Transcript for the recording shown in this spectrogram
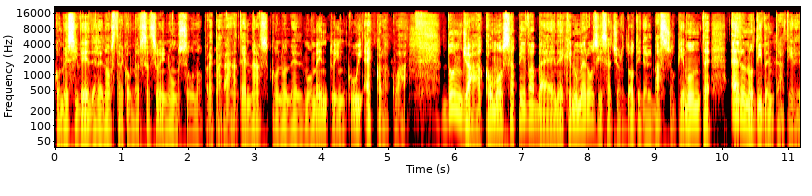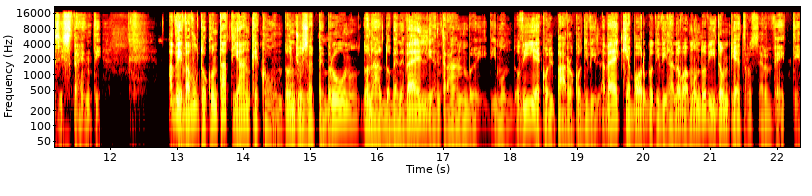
come si vede le nostre conversazioni non sono preparate, nascono nel momento in cui, eccola qua, Don Giacomo sapeva bene che numerosi sacerdoti del Basso Piemonte erano diventati resistenti aveva avuto contatti anche con Don Giuseppe Bruno, Donaldo Benevelli, entrambi di Mondovì, e col parroco di Villa Vecchia, Borgo di Villanova Mondovì, Don Pietro Servetti.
